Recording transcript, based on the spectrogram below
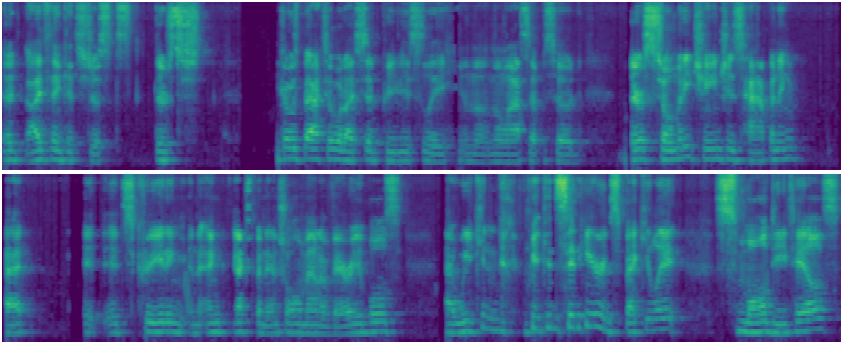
It, I think it's just there's. It goes back to what I said previously in the, in the last episode. There's so many changes happening that it, it's creating an en- exponential amount of variables that we can we can sit here and speculate small details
